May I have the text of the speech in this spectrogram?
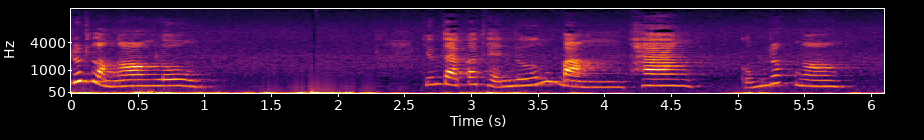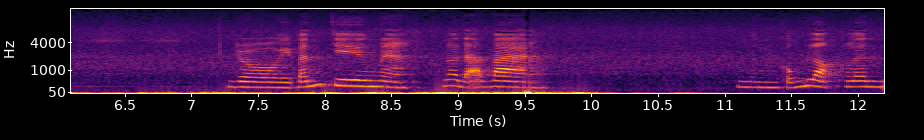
Rất là ngon luôn. Chúng ta có thể nướng bằng than cũng rất ngon. Rồi bánh chiên nè, nó đã vàng. Mình cũng lật lên.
